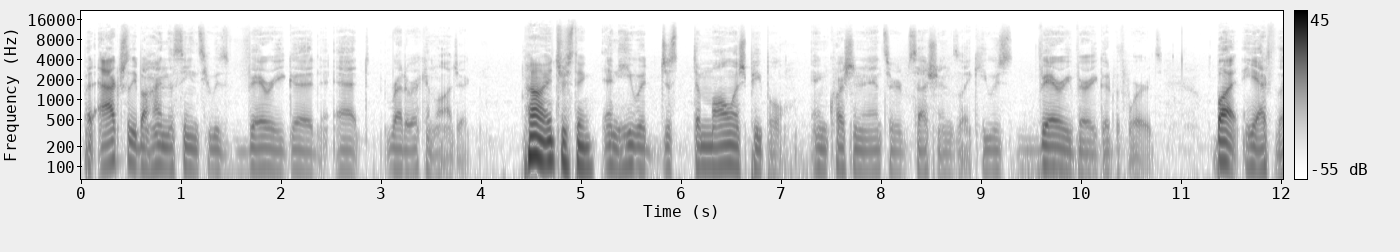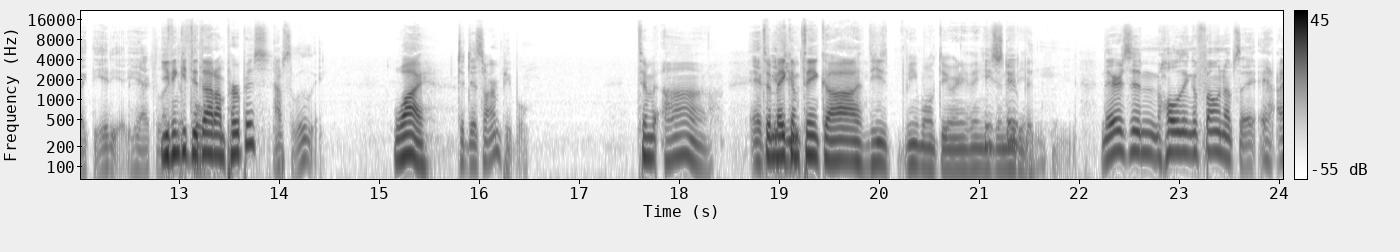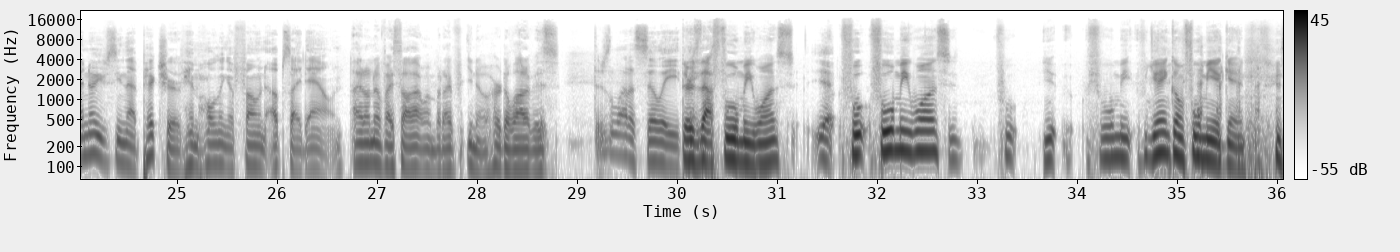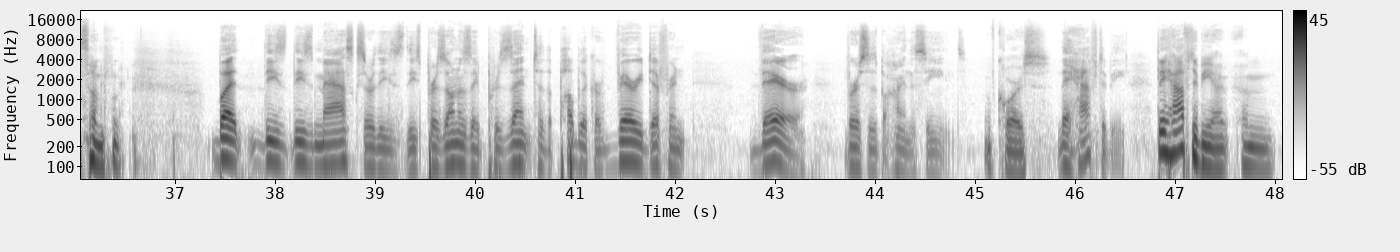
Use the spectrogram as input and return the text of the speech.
But actually, behind the scenes, he was very good at rhetoric and logic, huh interesting and he would just demolish people in question and answer sessions. Like he was very, very good with words. But he acted like the idiot. He acted. you like think he did that on purpose Absolutely why to disarm people. to ah If- to if make you- him think ah he's he won't do anything he's, He's an stupid. idiot There's him holding a phone upside. I know you've seen that picture of him holding a phone upside down. i don't know if i saw that one but i've you know heard a lot of his There's a lot of silly. there's that fool me once Yeah, fool, fool me once fool, you, fool me you ain't gonna fool me again something but these these masks or these these personas they present to the public are very different there versus behind the scenes. of course They have to be. they have to be I- um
